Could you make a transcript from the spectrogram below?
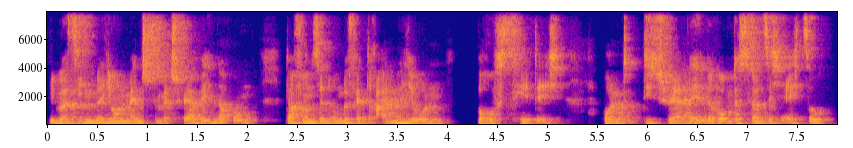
über sieben Millionen Menschen mit Schwerbehinderung. Davon sind ungefähr drei Millionen berufstätig. Und die Schwerbehinderung, das hört sich echt so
